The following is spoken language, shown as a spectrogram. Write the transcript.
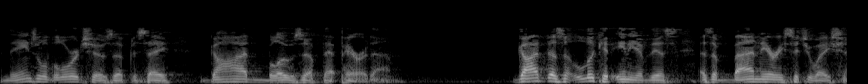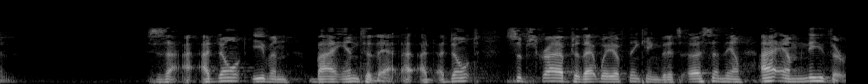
And the angel of the Lord shows up to say, God blows up that paradigm. God doesn't look at any of this as a binary situation. He says, I, I don't even buy into that. I, I, I don't subscribe to that way of thinking that it's us and them. I am neither.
